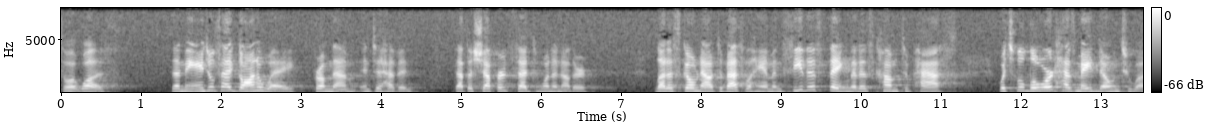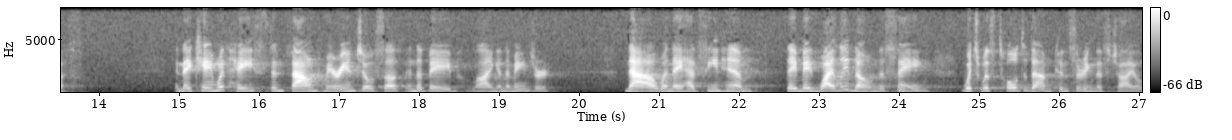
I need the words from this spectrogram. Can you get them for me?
So it was. Then the angels had gone away from them into heaven, that the shepherds said to one another, Let us go now to Bethlehem and see this thing that has come to pass, which the Lord has made known to us. And they came with haste and found Mary and Joseph and the babe lying in the manger. Now, when they had seen him, they made widely known the saying which was told to them concerning this child.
